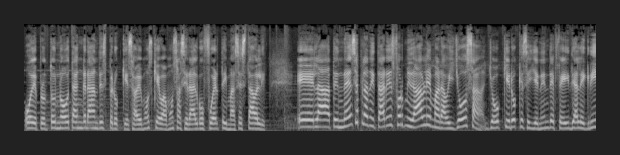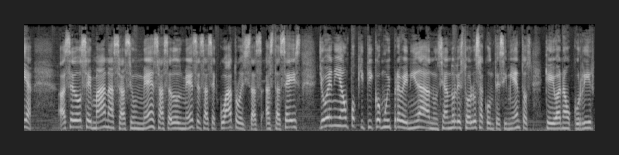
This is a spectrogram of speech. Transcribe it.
o de pronto no tan grandes, pero que sabemos que vamos a hacer algo fuerte y más estable. Eh, la tendencia planetaria es formidable, maravillosa. Yo quiero que se llenen de fe y de alegría hace dos semanas, hace un mes, hace dos meses, hace cuatro, hasta, seis. Yo venía un poquitico muy prevenida anunciándoles todos los acontecimientos que iban a ocurrir.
